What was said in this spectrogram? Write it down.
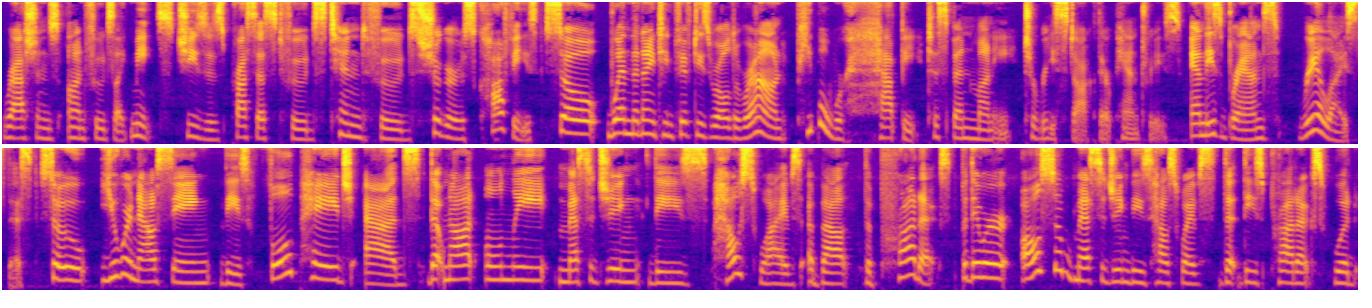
rations on foods like meats, cheeses, processed foods, tinned foods, sugars, coffees. So when the 1950s rolled around, people were happy to spend money to restock their pantries. And these brands realized this. So you were now seeing these full page ads that not only messaging these housewives about the products, but they were also messaging these housewives that these products would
